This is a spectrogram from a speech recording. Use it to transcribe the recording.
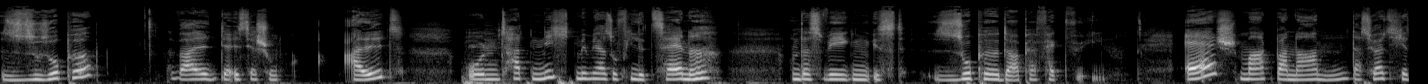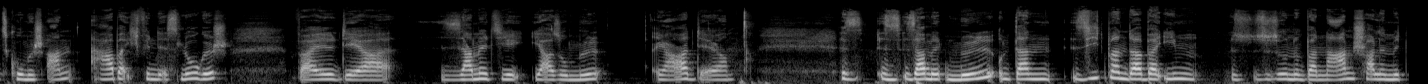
Suppe, weil der ist ja schon alt und hat nicht mehr so viele Zähne und deswegen ist Suppe da perfekt für ihn. Ash mag Bananen, das hört sich jetzt komisch an, aber ich finde es logisch, weil der sammelt hier ja so Müll, ja, der sammelt Müll und dann sieht man da bei ihm so eine Bananenschale mit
